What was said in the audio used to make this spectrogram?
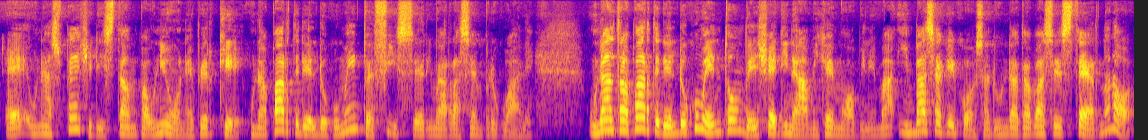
È una specie di stampa unione perché una parte del documento è fissa e rimarrà sempre uguale. Un'altra parte del documento invece è dinamica e mobile, ma in base a che cosa? Ad un database esterno? No,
